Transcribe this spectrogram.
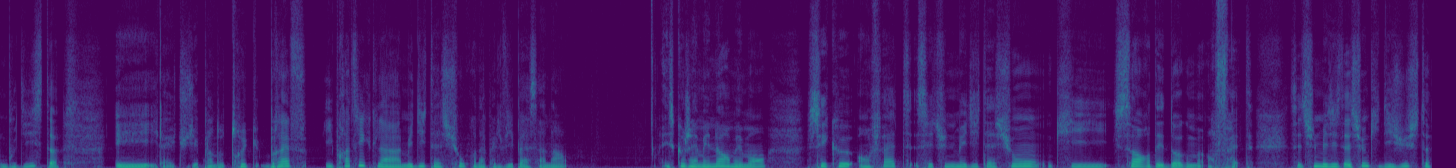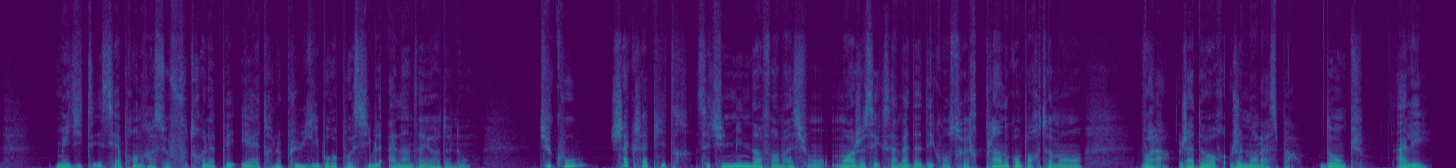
bouddhiste et il a étudié plein d'autres trucs. Bref, il pratique la méditation qu'on appelle vipassana. Et ce que j'aime énormément, c'est que en fait, c'est une méditation qui sort des dogmes en fait. C'est une méditation qui dit juste méditer, c'est apprendre à se foutre la paix et à être le plus libre possible à l'intérieur de nous. Du coup, chaque chapitre, c'est une mine d'informations. Moi, je sais que ça m'aide à déconstruire plein de comportements. Voilà, j'adore, je ne m'en lasse pas. Donc, allez,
